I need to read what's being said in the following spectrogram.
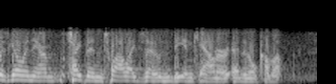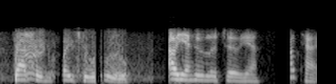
Just go in there, and type in Twilight Zone, The Encounter, and it'll come up. It's actually placed through Hulu. Oh yeah, Hulu too. Yeah. Okay.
